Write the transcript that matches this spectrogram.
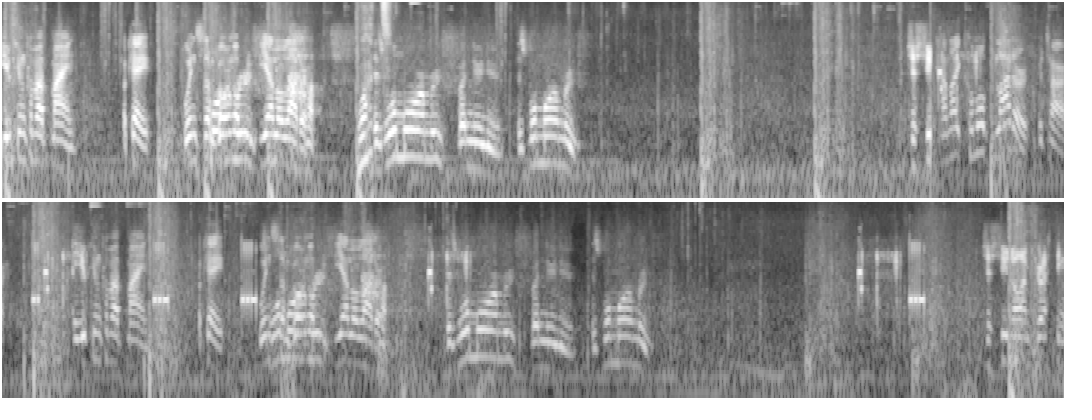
You can come up mine. Okay, Winston, I'm going on up roof. yellow ladder. What? There's one more on roof, Nunu. There's one more on roof. Just you. Can I come up ladder, Patar? You can come up mine. Okay, Winston, I'm going on up roof. yellow ladder. There's one more on roof, Nunu. There's one more on roof. Just so you know, I'm dressed in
